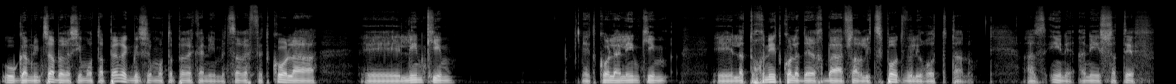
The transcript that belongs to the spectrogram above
הוא גם נמצא ברשימות הפרק, ברשימות הפרק אני מצרף את כל הלינקים, את כל הלינקים אה, לתוכנית, כל הדרך בה אפשר לצפות ולראות אותנו. אז הנה, אני אשתף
